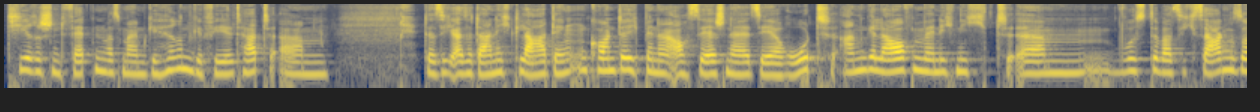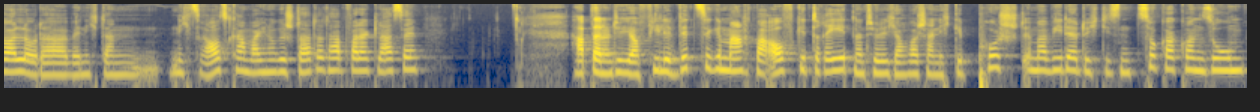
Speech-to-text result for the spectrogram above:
tierischen Fetten, was meinem Gehirn gefehlt hat. Ähm, dass ich also da nicht klar denken konnte. Ich bin dann auch sehr schnell sehr rot angelaufen, wenn ich nicht ähm, wusste, was ich sagen soll oder wenn ich dann nichts rauskam, weil ich nur gestottert habe vor der Klasse. Habe dann natürlich auch viele Witze gemacht, war aufgedreht, natürlich auch wahrscheinlich gepusht immer wieder durch diesen Zuckerkonsum.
